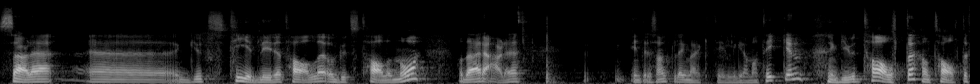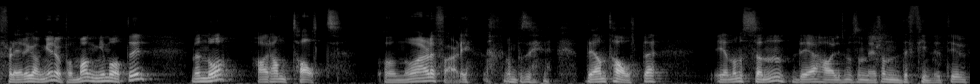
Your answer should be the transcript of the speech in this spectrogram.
så er det eh, Guds tidligere tale og Guds tale nå. Og der er det interessant legg merke til grammatikken. Gud talte. Han talte flere ganger og på mange måter. Men nå har han talt. Og nå er det ferdig. Det han talte gjennom Sønnen, det har liksom en mer sånn definitiv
